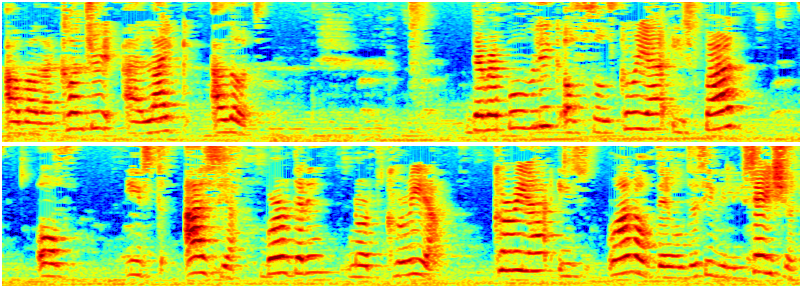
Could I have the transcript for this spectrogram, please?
about a country I like a lot. The Republic of South Korea is part of East Asia, bordering North Korea. Korea is one of the oldest civilizations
